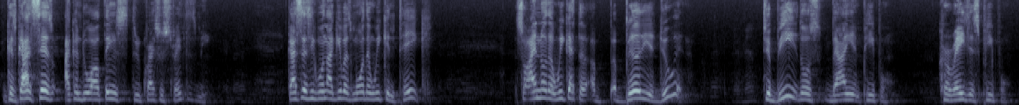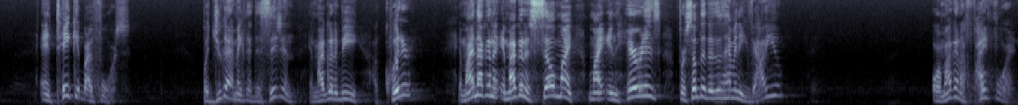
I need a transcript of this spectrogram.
Because God says, I can do all things through Christ who strengthens me. God says He will not give us more than we can take. So I know that we got the ability to do it, to be those valiant people, courageous people, and take it by force. But you got to make that decision. Am I going to be a quitter? Am I not going to am I going to sell my my inheritance for something that doesn't have any value? Or am I going to fight for it?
